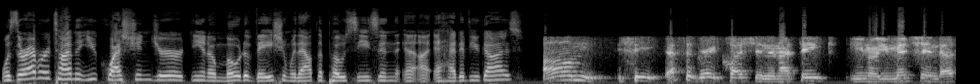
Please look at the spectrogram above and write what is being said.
Was there ever a time that you questioned your, you know, motivation without the postseason uh, ahead of you guys? Um, see, that's a great question, and I think you know you mentioned us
